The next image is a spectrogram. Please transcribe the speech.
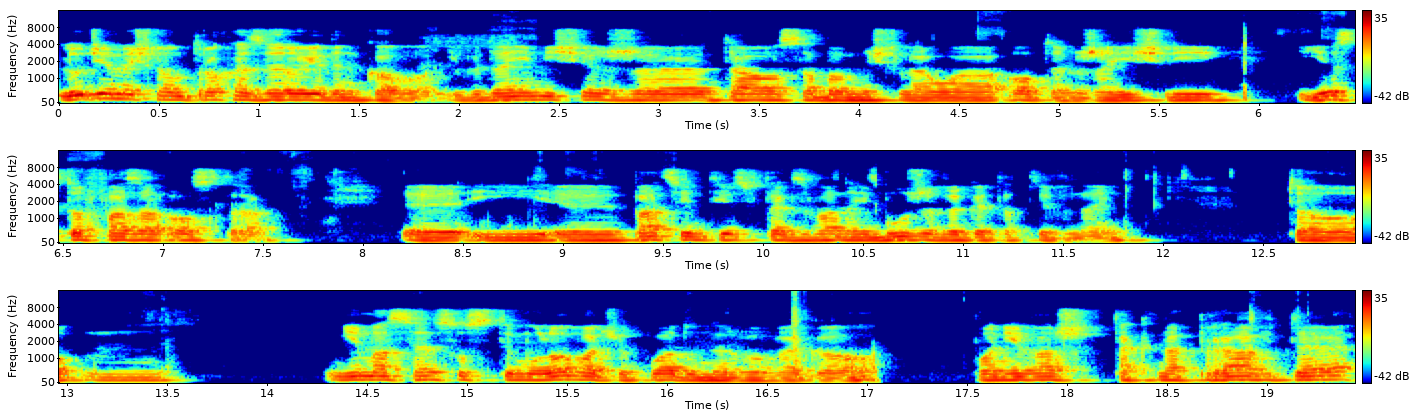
Ludzie myślą trochę zero-jedynkowo i wydaje mi się, że ta osoba myślała o tym, że jeśli jest to faza ostra y, i y, pacjent jest w tak zwanej burzy wegetatywnej, to mm, nie ma sensu stymulować układu nerwowego, ponieważ tak naprawdę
